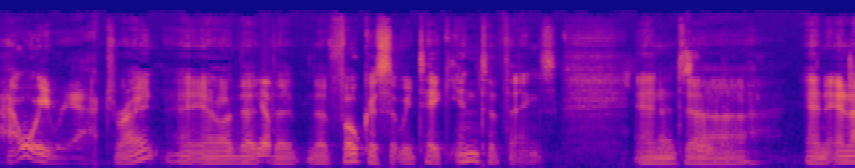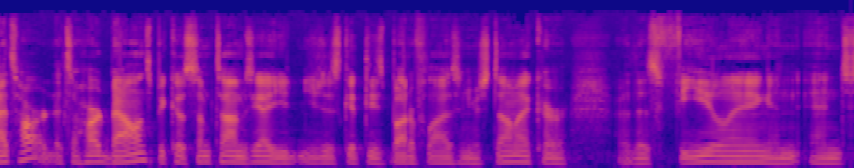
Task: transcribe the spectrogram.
how we react, right? You know, the, Yep. the the focus that we take into things, and uh, and and that's hard. It's a hard balance because sometimes, yeah, you you just get these butterflies in your stomach or or this feeling, and and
